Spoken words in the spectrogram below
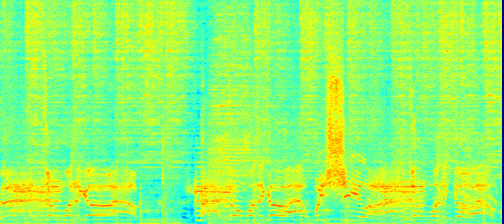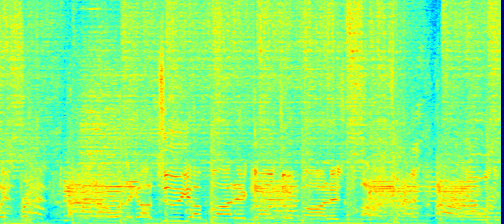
I don't wanna go out. I don't wanna go out with Sheila. I don't wanna go out with Brad. I don't wanna go to your party, go to parties. Okay, I don't wanna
